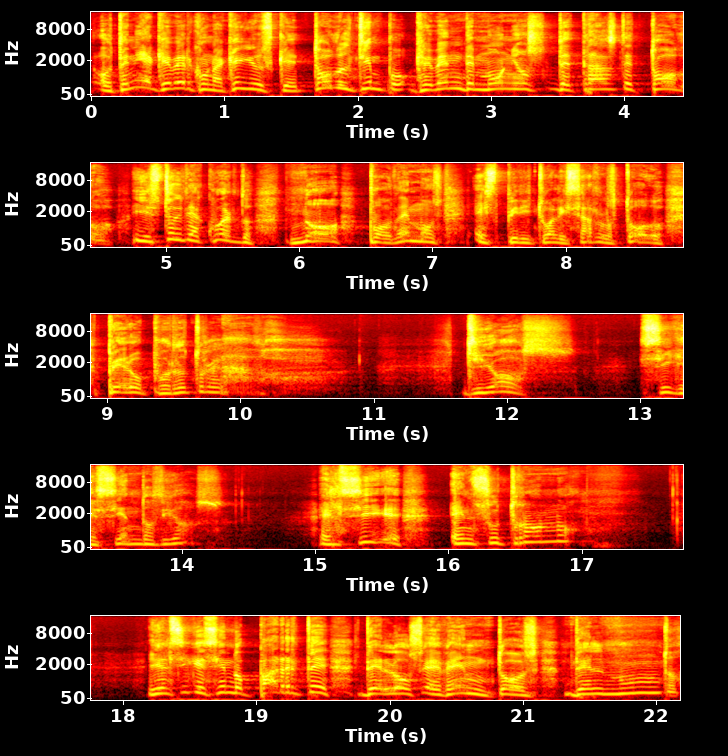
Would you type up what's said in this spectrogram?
o tenía que ver con aquellos que todo el tiempo que ven demonios detrás de todo. Y estoy de acuerdo, no podemos espiritualizarlo todo. Pero por otro lado, Dios sigue siendo Dios. Él sigue en su trono. Y Él sigue siendo parte de los eventos del mundo.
